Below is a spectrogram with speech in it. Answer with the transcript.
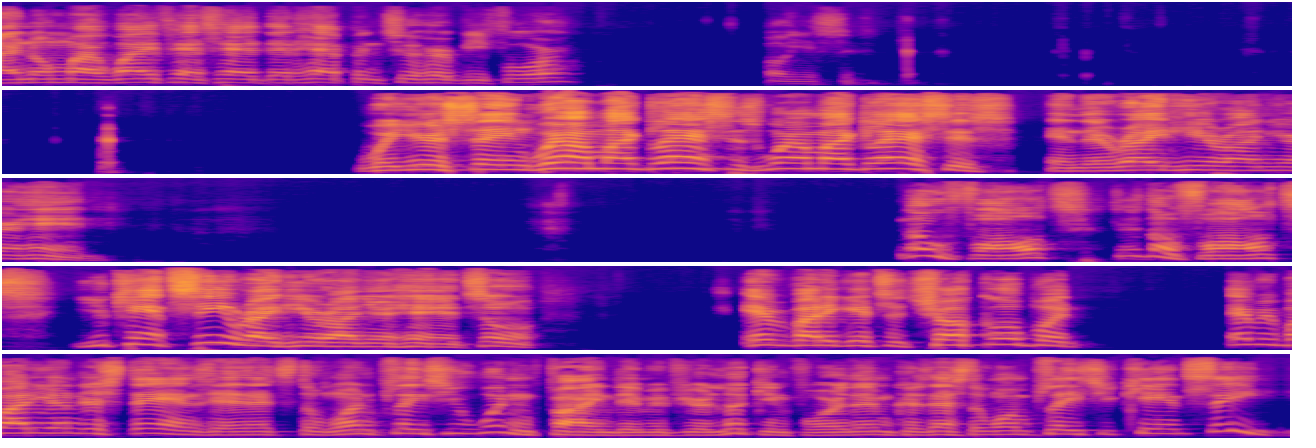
I know my wife has had that happen to her before. Oh, yes, sir where you're saying, Where are my glasses? Where are my glasses? And they're right here on your head. No fault. There's no fault. You can't see right here on your head. So everybody gets a chuckle, but everybody understands that that's the one place you wouldn't find them if you're looking for them because that's the one place you can't see.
